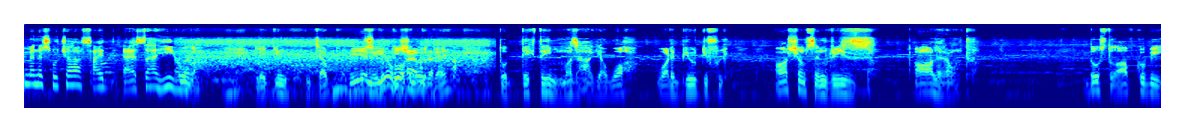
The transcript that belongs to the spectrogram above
मैंने सोचा शायद ऐसा ही होगा लेकिन जब ये नहीं हुआ है गए तो देखते ही मज़ा आ गया। वाह what a beautiful awesome sceneries all around दोस्तों आपको भी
